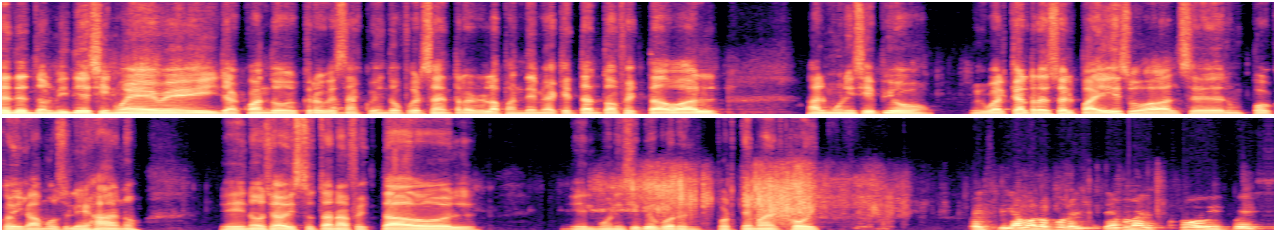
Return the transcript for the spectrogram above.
desde el 2019 y ya cuando creo que están cogiendo fuerza dentro de la pandemia, ¿qué tanto ha afectado al, al municipio, igual que al resto del país o al ser un poco, digamos, lejano? Eh, no se ha visto tan afectado el, el municipio por el por tema del COVID. Pues digámoslo por el tema del COVID, pues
